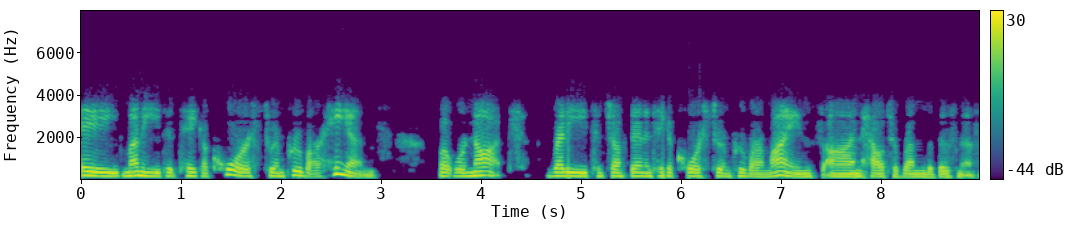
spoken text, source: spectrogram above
pay money to take a course to improve our hands, but we're not ready to jump in and take a course to improve our minds on how to run the business.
